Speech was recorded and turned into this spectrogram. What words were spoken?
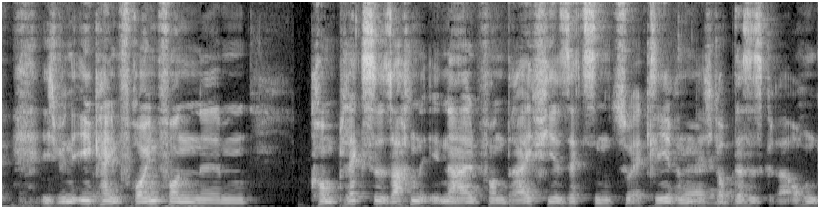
ich bin eh kein Freund von ähm, komplexe Sachen innerhalb von drei, vier Sätzen zu erklären. Ja, ich genau. glaube, das ist auch ein,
